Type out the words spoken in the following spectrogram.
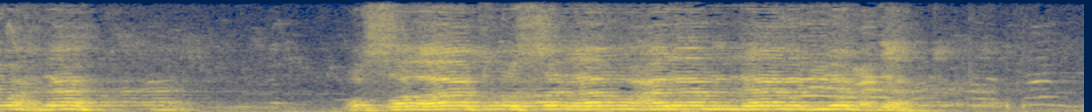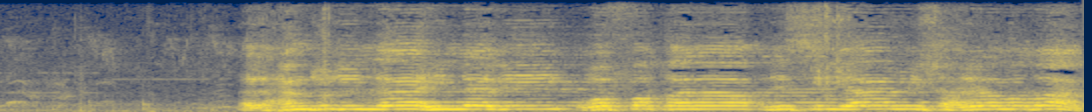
وحده. والصلاة والسلام على من لا نبي بعده. الحمد لله الذي وفقنا لصيام شهر رمضان.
